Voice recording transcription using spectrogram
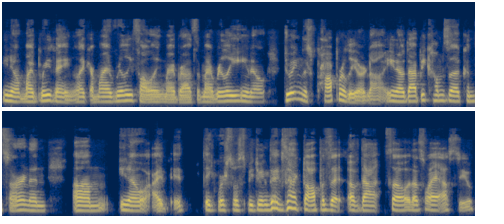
you know, my breathing. Like, am I really following my breath? Am I really, you know, doing this properly or not? You know, that becomes a concern. And, um, you know, I it, think we're supposed to be doing the exact opposite of that. So that's why I asked you.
